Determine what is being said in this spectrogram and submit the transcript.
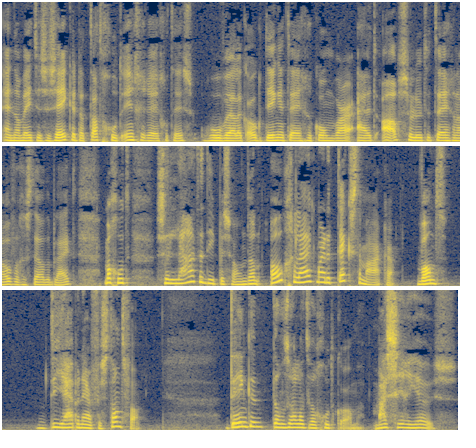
En dan weten ze zeker dat dat goed ingeregeld is. Hoewel ik ook dingen tegenkom waaruit absoluut het tegenovergestelde blijkt. Maar goed, ze laten die persoon dan ook gelijk maar de teksten maken. Want die hebben er verstand van. Denken, dan zal het wel goed komen. Maar serieus,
